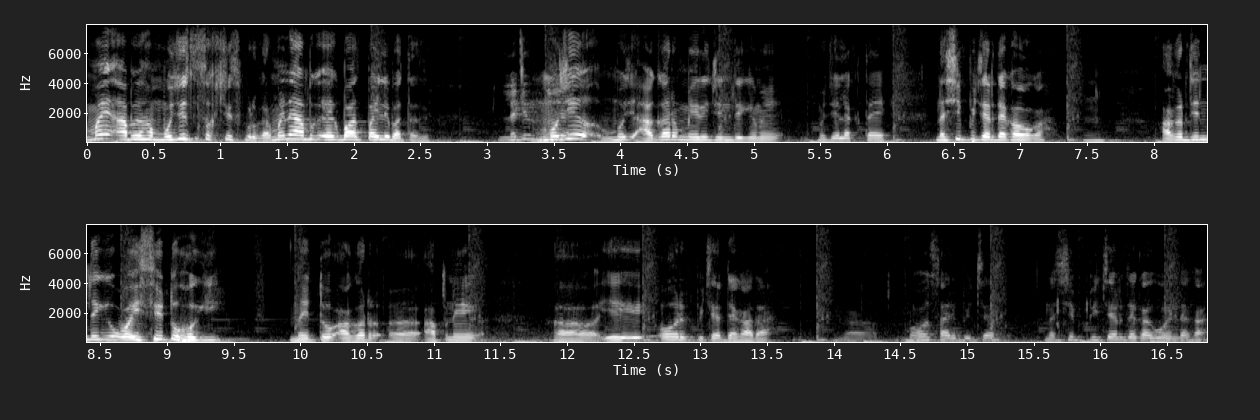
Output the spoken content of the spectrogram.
मैं अब हाँ, मुझे सक्सेसफुल कर मैंने आपको एक बात पहले बता दी। लेकिन मुझे मुझे अगर मेरी ज़िंदगी में मुझे लगता है नसीब पिक्चर देखा होगा। हम्म, अगर ज़िंदगी वैसी तो होगी नहीं तो अगर आपने ये और एक पिक्चर देखा था। बहुत सारी पिक्चर नसीब पिक्चर देखा कोई नहीं देखा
